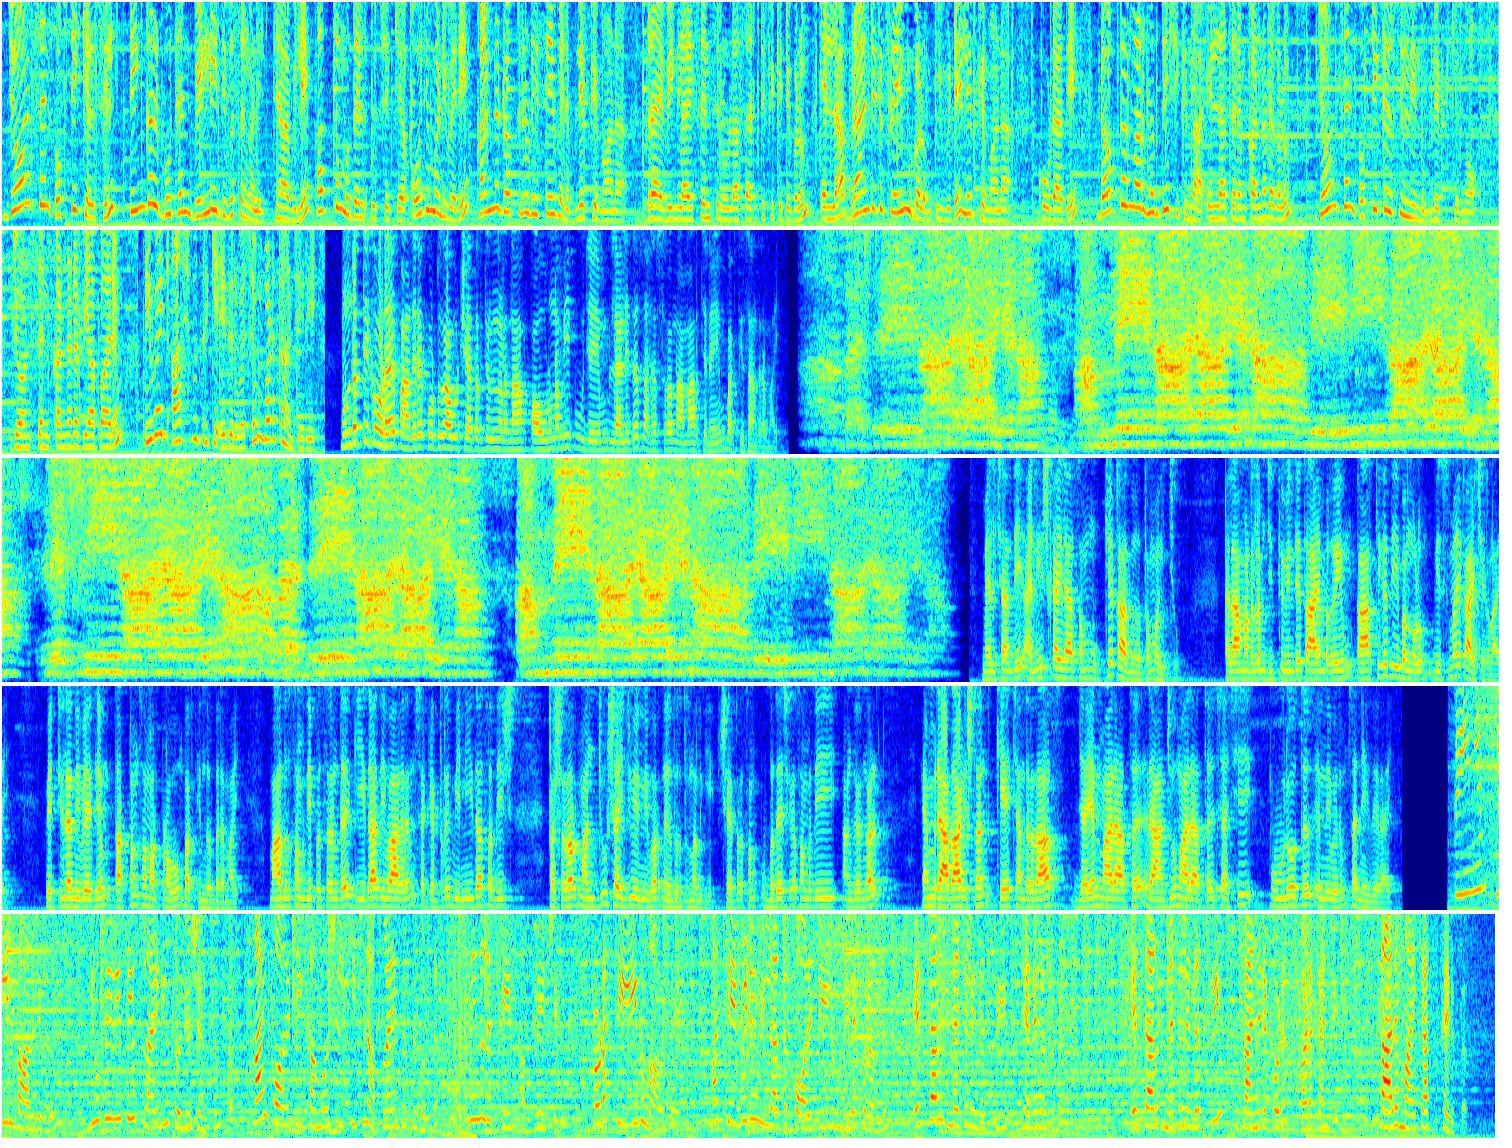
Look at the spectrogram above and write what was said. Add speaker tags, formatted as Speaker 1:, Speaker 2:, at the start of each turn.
Speaker 1: Johnson ഒപ്റ്റിക്കൽസിൽ തിങ്കൾ ബുധൻ വെള്ളി ദിവസങ്ങളിൽ രാവിലെ പത്ത് മുതൽ ഉച്ചയ്ക്ക് ഒരു മണിവരെ കണ്ണ് ഡോക്ടറുടെ സേവനം ലഭ്യമാണ്. ഡ്രൈവിംഗ് ലൈസൻസിനുള്ള സർട്ടിഫിക്കറ്റുകളും എല്ലാ ബ്രാൻഡഡ് ഫ്രെയിമുകളും ഇവിടെ ലഭ്യമാണ്. കൂടാതെ ഡോക്ടർമാർ നിർദ്ദേശിക്കുന്ന എല്ലാത്തരം കണ്ണടകളും ജോൺസൺ ഒപ്റ്റിക്കൽസിൽ നിന്നും ലഭിക്കുന്നു. ജോൺസൺ കണ്ണട വ്യാപാരം ഡിവൈൻ ആശുപത്രിക്ക് എതിർവശം വടക്കാഞ്ചേരി.
Speaker 2: മുണ്ടത്തിക്കോട് പാതിരക്കോട്ടുകാവ് ക്ഷേത്രത്തിൽ നടന്ന പൗർണമി പൂജയും ലളിത സഹസ്രനാമാർച്ചനയും ഭക്തിസാന്ദ്രമായി. മേൽശാന്തി അനീഷ് കൈലാസം മുഖ്യ കാർമ്മികത്വം വഹിച്ചു. കലാമണ്ഡലം ജിത്തുവിന്റെ തായമ്പകയും കാർത്തിക ദീപങ്ങളും വിസ്മയ കാഴ്ചകളായി. വെറ്റില നിവേദ്യം തട്ടം സമർപ്പണവും ഭക്തി നിർഭരമായി. മാതൃസമിതി president Geetha Divakaran secretary Vineetha Satheesh treasurer Manju Shaiju എന്നിവർ നേതൃത്വം നൽകി. ക്ഷേത്ര ഉപദേശക സമിതി അംഗങ്ങൾ എം രാധാകൃഷ്ണൻ കെ ചന്ദ്രദാസ് ജയൻ മാരാത്ത് രാജു മാരാത്ത് ശശി പൂലോത്ത് എന്നിവരും സന്നിഹിതരായി.
Speaker 3: പ്രീമിയം സ്റ്റീൽ വാതിലുകളും U P V C sliding സൊല്യൂഷൻസും high quality commercial kitchen appliances കൊണ്ട് നിങ്ങളുടെ സ്പേസ് അപ്ഗ്രേഡ് ചെയ്യും പ്രൊഡക്റ്റ് ഏതുമാവട്ടെ. മറ്റെവിടെയും ഇല്ലാത്ത ക്വാളിറ്റിയിലും വിലക്കുറവിലും S R S metal industries ജനങ്ങൾക്ക് നൽകും S R S metal industries Kanjirakode Vadakkanchery. കാലം മായ്ക്കാത്ത കരുത്ത്.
